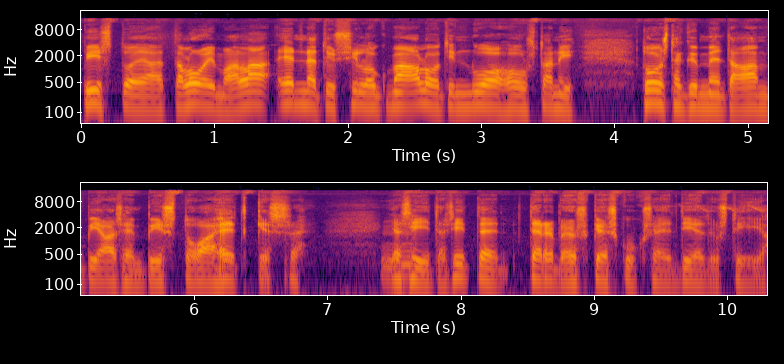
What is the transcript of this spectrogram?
pistoja, että Loimaalla ennätys silloin, kun mä aloitin nuohousta, niin toistakymmentä ampiaisen pistoa hetkessä. Mm-hmm. Ja mhm. siitä sitten terveyskeskukseen tietysti. Ja,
